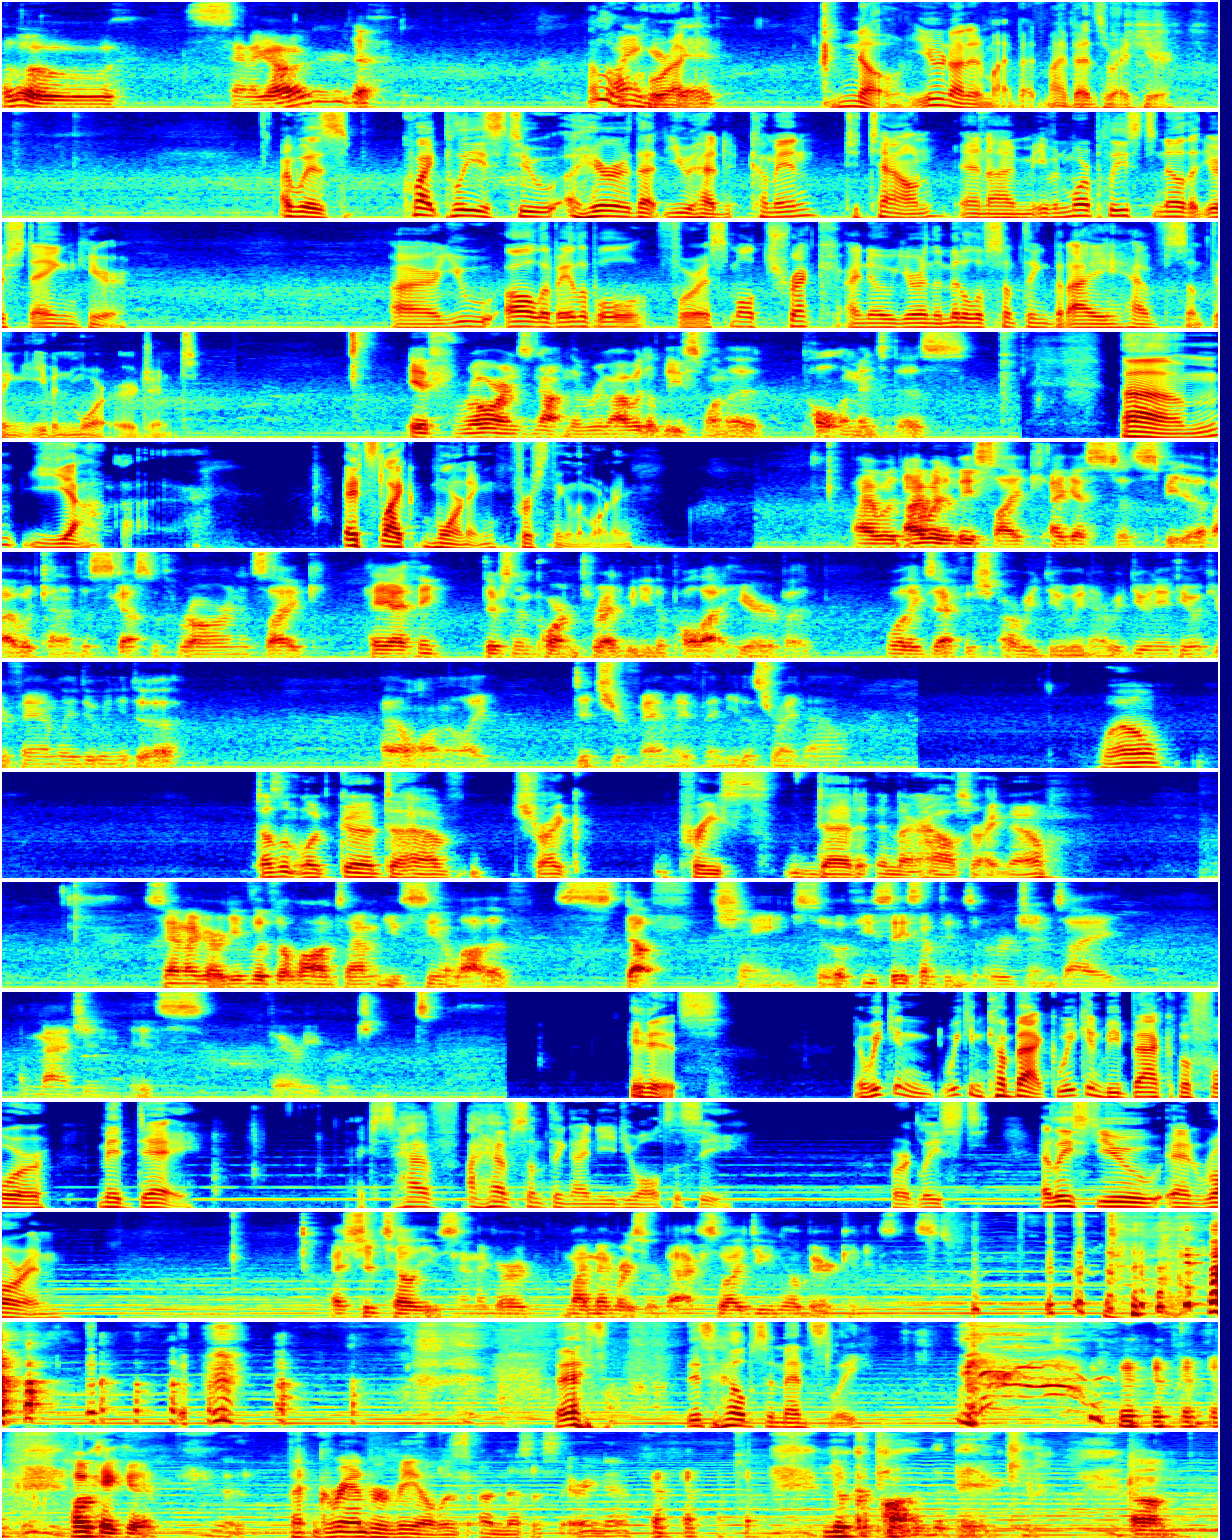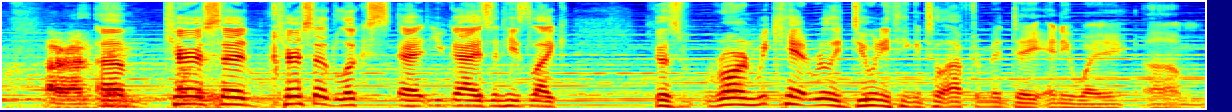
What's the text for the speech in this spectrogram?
Hello, Sanagard. Hello, Lying in your Korak. No, you're not in my bed. My bed's right here. I was quite pleased to hear that you had come in to town, and I'm even more pleased to know that you're staying here. Are you all available for a small trek? I know you're in the middle of something, but I have something even more urgent. If Rorin's not in the room, I would at least want to pull him into this. Um, yeah. It's like morning, first thing in the morning. I would I would at least like I guess to speed it up I would kind of discuss with Rorin. It's like, hey, I think there's an important thread we need to pull out here, but what exactly are we doing? Are we doing anything with your family? Do we need to? I don't want to like ditch your family if they need us right now. Well, doesn't look good to have Shrike priests dead in their house right now. Samagard, you've lived a long time and you've seen a lot of stuff change. So if you say something's urgent, I imagine it's very urgent. It is. And we can we can come back. We can be back before midday. I just have I have something I need you all to see. Or at least at least you and Rorin. I should tell you, Samagard, my memories are back, so I do know Bear can exist. This this helps immensely. okay, good. That grand reveal is unnecessary now. Look upon the Bear King. Um, all right. I'm Um. Kara I'm said Carised looks at you guys and he's like because Rorin, we can't really do anything until after midday anyway. Um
